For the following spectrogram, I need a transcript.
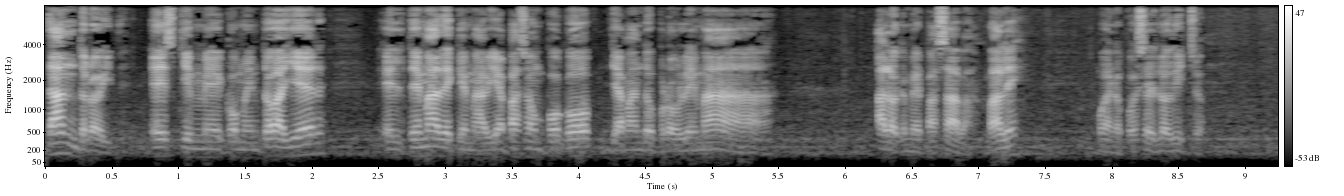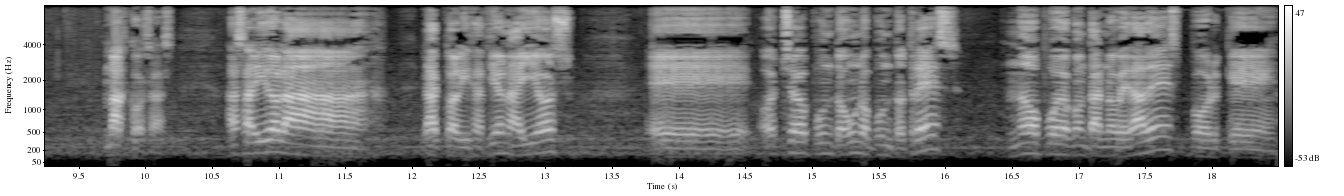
Dandroid es quien me comentó ayer el tema de que me había pasado un poco llamando problema a, lo que me pasaba, ¿vale? Bueno, pues es lo dicho. Más cosas. Ha salido la, actualización a iOS 8.1.3. Eh, no puedo contar novedades porque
